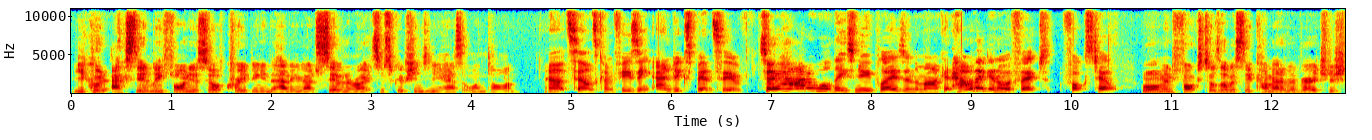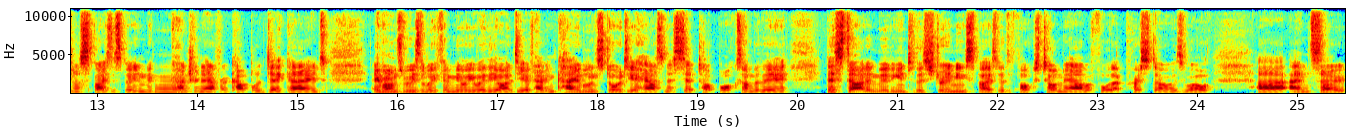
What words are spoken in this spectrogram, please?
you could accidentally find yourself creeping into having about seven or eight subscriptions in your house at one time. Now, it sounds confusing and expensive. So how do all these new players in the market, how are they going to affect Foxtel? Well, I mean, Foxtel's obviously come out of a very traditional space. It's been in the mm. country now for a couple of decades. Everyone's reasonably familiar with the idea of having cable installed to your house and a set-top box under there. They started moving into the streaming space with Foxtel now, before that Presto as well. Uh, and so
